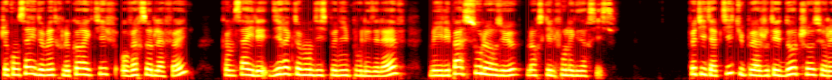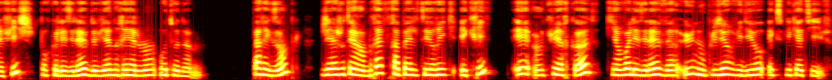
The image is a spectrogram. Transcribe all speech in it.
te conseille de mettre le correctif au verso de la feuille, comme ça il est directement disponible pour les élèves, mais il n'est pas sous leurs yeux lorsqu'ils font l'exercice. Petit à petit, tu peux ajouter d'autres choses sur les fiches pour que les élèves deviennent réellement autonomes. Par exemple, j'ai ajouté un bref rappel théorique écrit et un QR code qui envoie les élèves vers une ou plusieurs vidéos explicatives,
